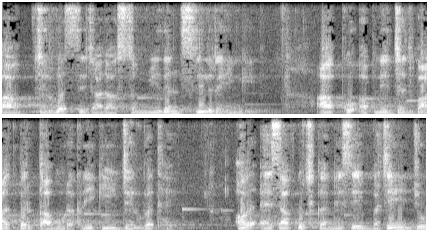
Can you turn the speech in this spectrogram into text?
आप ज़रूरत से ज़्यादा संवेदनशील रहेंगे। आपको अपने जज्बात पर काबू रखने की ज़रूरत है और ऐसा कुछ करने से बचें जो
